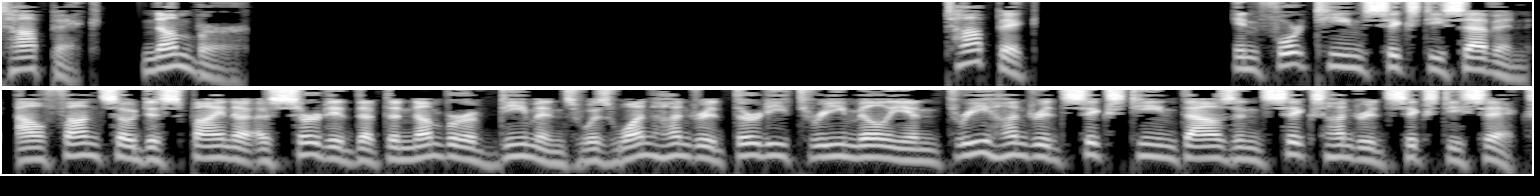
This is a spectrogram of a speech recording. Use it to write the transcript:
Topic. Number Topic. In 1467, Alfonso de Spina asserted that the number of demons was 133,316,666.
